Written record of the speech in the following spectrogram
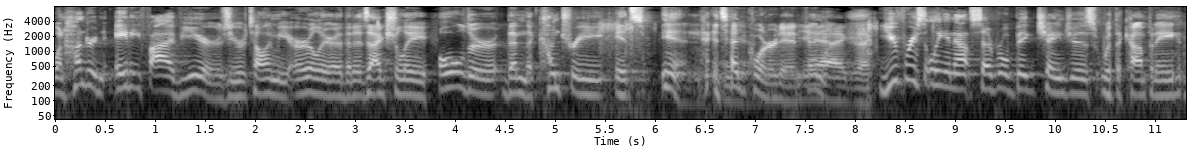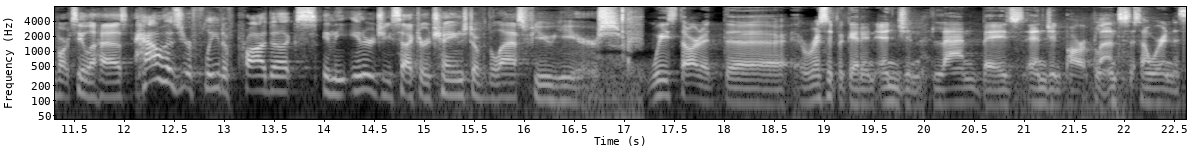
185 years. You were telling me earlier that it's actually older than the country it's in, it's headquartered in, Yeah, Finland. exactly. You've recently announced several big changes with the company, Wärtsilä has. How has your fleet of products in the energy sector changed over the last few years? We started the reciprocating engine, land-based engine power plants somewhere in the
